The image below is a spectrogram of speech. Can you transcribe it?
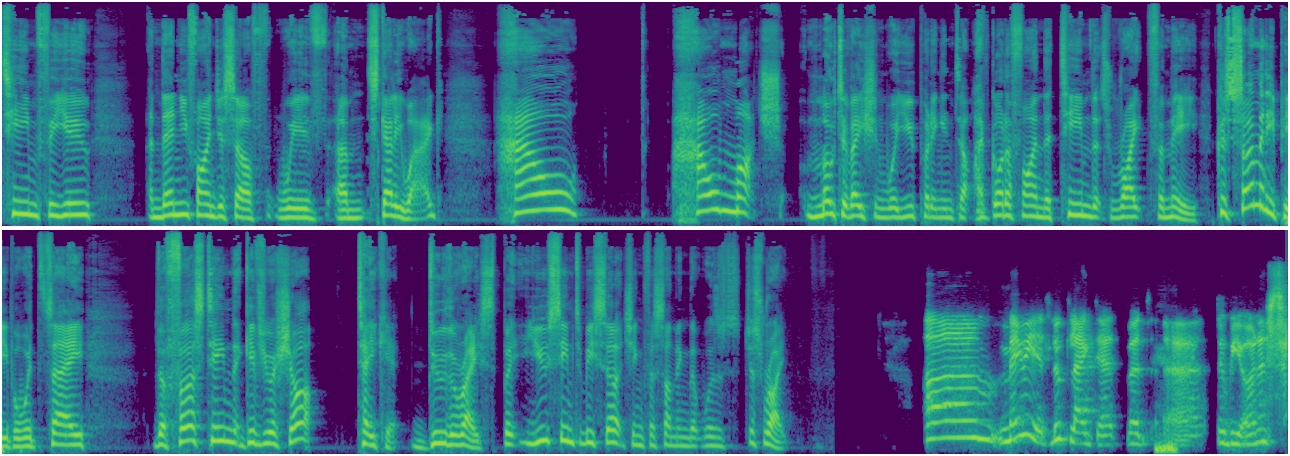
team for you, and then you find yourself with um, Scallywag. How how much motivation were you putting into I've got to find the team that's right for me? Because so many people would say the first team that gives you a shot, take it, do the race. But you seem to be searching for something that was just right. Um, maybe it looked like that, but uh, to be honest,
